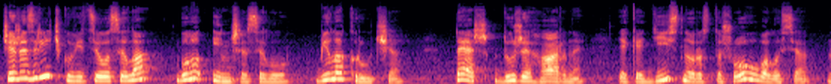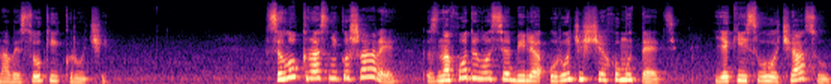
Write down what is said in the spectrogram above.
Через річку від цього села було інше село Біла Круча, теж дуже гарне, яке дійсно розташовувалося на високій кручі. Село Красні Кошари знаходилося біля урочища Хомутець, який свого часу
